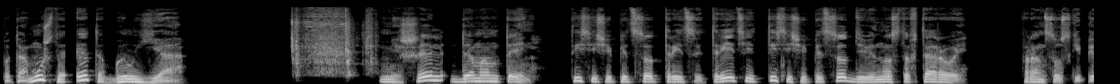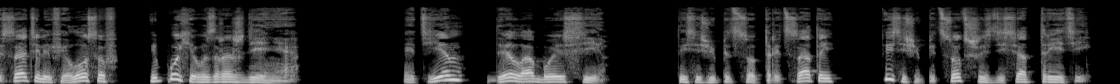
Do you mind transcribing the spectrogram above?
Потому что это был я. Мишель де Монтень, 1533-1592. Французский писатель и философ эпохи Возрождения. Этьен де ла Боэси, 1530-1563.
